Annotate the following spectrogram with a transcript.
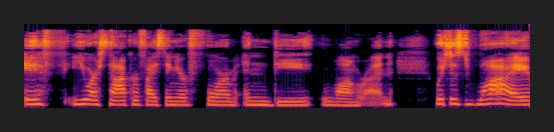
if you are sacrificing your form in the long run? Which is why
